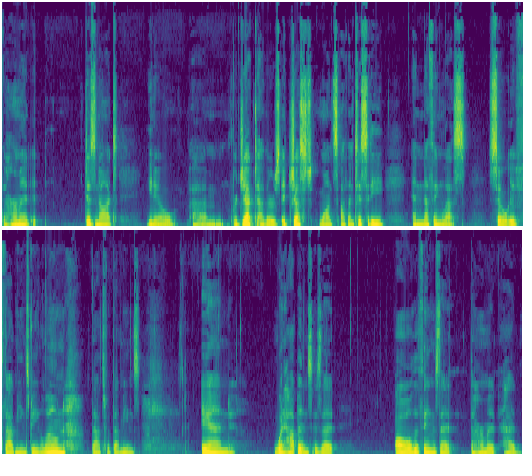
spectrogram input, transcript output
the hermit does not, you know, um, reject others. It just wants authenticity and nothing less. So if that means being alone, that's what that means. And what happens is that all the things that the hermit had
